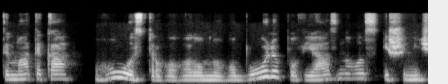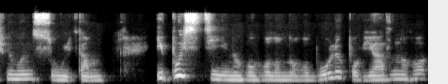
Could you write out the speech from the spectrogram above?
тематика гострого головного болю, пов'язаного з ішемічним інсультом і постійного головного болю, пов'язаного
